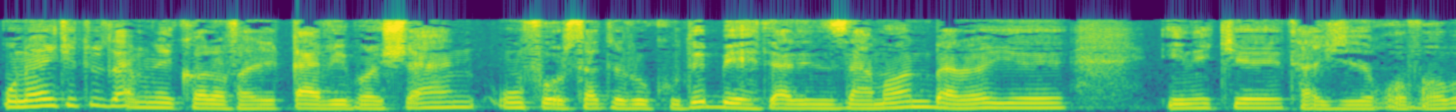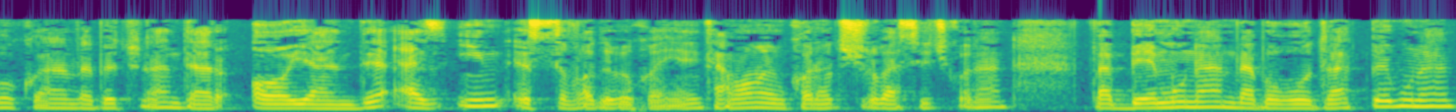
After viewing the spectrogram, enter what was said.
اونایی که تو زمینه کارآفرینی قوی باشن اون فرصت رکوده بهترین زمان برای اینه که تجدید قوا بکنن و بتونن در آینده از این استفاده بکنن. یعنی تمام امکاناتش رو بسیج کنن و بمونن و با قدرت بمونن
